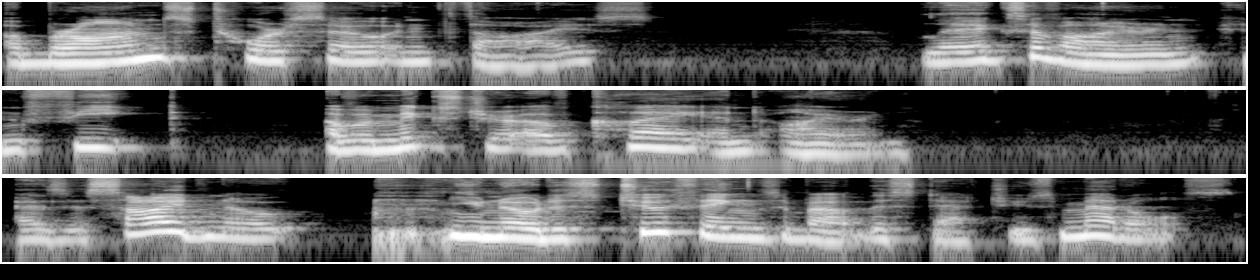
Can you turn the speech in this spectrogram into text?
a bronze torso and thighs, legs of iron, and feet of a mixture of clay and iron. As a side note, you notice two things about the statue's metals.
